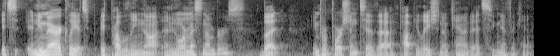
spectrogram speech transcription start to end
It's numerically, it's it probably not enormous numbers, but in proportion to the population of Canada, it's significant.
